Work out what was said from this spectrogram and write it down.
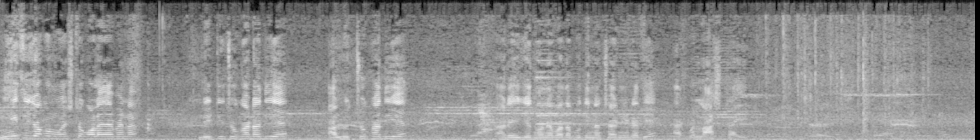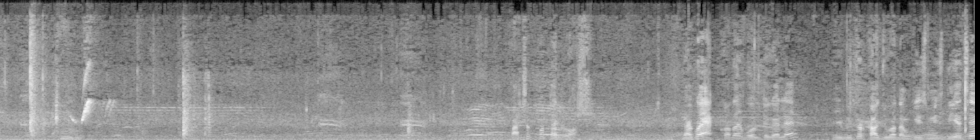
নিয়েছি যখন ওয়েস্ট করা যাবে না। লিট্টি চোখাটা দিয়ে, আলুর চোখা দিয়ে, আর এই যে ধনে পাতা পুদিনা চাটনিটা দিয়ে, একবার লাস্ট টাইম হুম। পাঁচক পাতার রস। দেখো, এক কথায় বলতে গেলে এর ভিতর কাজু বাদাম কিশমিশ দিয়েছে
